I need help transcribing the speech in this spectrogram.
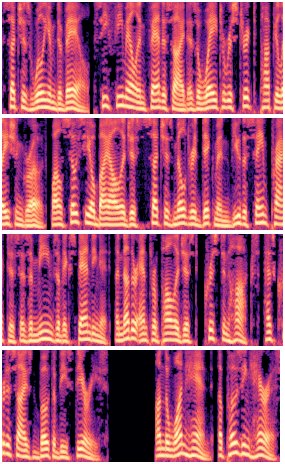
such as William Divale, see female infanticide as a way to restrict population growth, while sociobiologists such as Mildred Dickemann view the same practice as a means of expanding it. Another anthropologist, Kristen Hawkes, has criticized both of these theories. On the one hand, opposing Harris,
